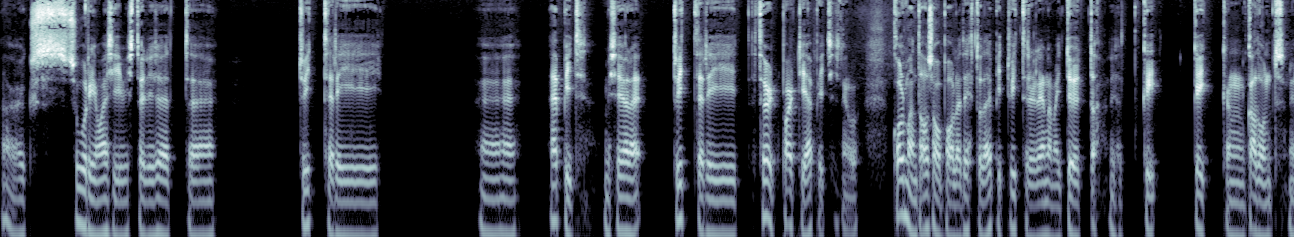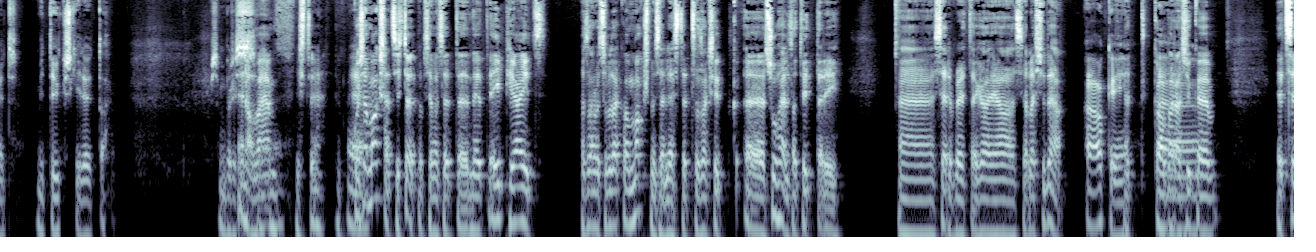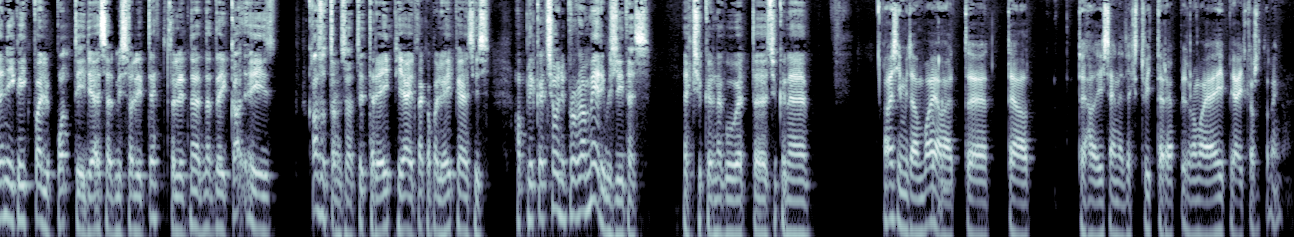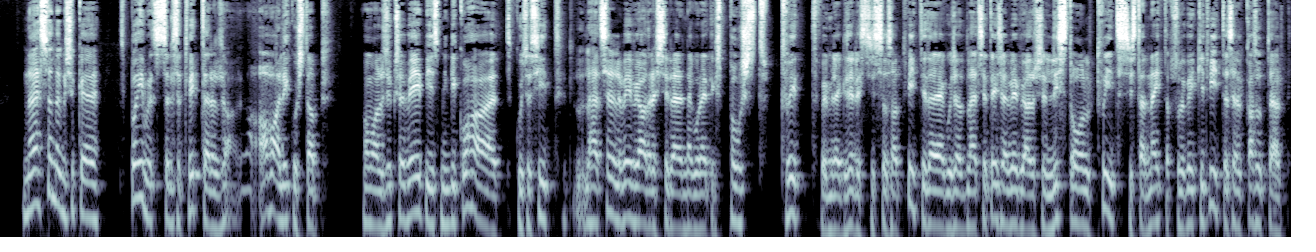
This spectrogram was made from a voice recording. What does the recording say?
aga üks suurim asi vist oli see, et äh, Twitteri äh, äpid, mis ei ole Twitteri third party äpid, siis nagu kolmanda osapoole tehtud äpid Twitteril enam ei tööta, lihtsalt kõik, kõik on kadunud nüüd, mitte ükski ei tööta. enam-vähem vist jah, kui ja. sa maksad, siis töötab selles mõttes, et need API-d, ma saan aru, et sa pead hakkama maksma selle eest, et sa saaksid äh, suhelda Twitteri äh, serveritega ja seal asju teha okei okay.. et kaob ära sihuke, et seni kõik paljud bot'id ja asjad, mis olid tehtud, olid need, nad ei ka-, ei kasutanud seda Twitteri API-d, väga palju API-d siis aplikatsiooni programmeerimisliides. ehk sihuke nagu, et sihukene asi, mida on vaja, et teha, teha ise näiteks Twitteri äppis on vaja API-d kasutada, on ju. nojah, see on nagu sihuke, põhimõtteliselt lihtsalt Twitter avalikustab omale niisuguse veebis mingi koha, et kui sa siit lähed sellele veebiaadressile nagu näiteks post tweet või midagi sellist, siis sa saad tweet ida ja kui sa lähed siia teisele veebiaadressile list all tweets, siis ta näitab sulle kõiki tweet'e sellelt kasutajalt.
